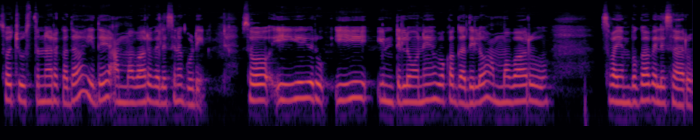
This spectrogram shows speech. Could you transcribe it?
సో చూస్తున్నారు కదా ఇదే అమ్మవారు వెలిసిన గుడి. సో ఈ ఈ ఇంటిలోనే ఒక గదిలో అమ్మవారు స్వయంభుగా వెలిసారు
